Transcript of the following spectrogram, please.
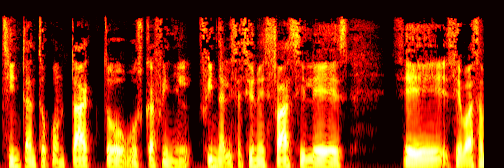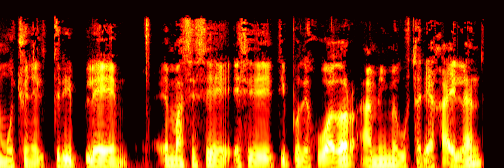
sin tanto contacto, busca finalizaciones fáciles, se, se, basa mucho en el triple, es más ese, ese tipo de jugador. A mí me gustaría Highland.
